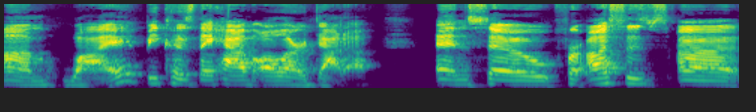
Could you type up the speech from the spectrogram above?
Um, why? Because they have all our data. And so, for us as uh,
